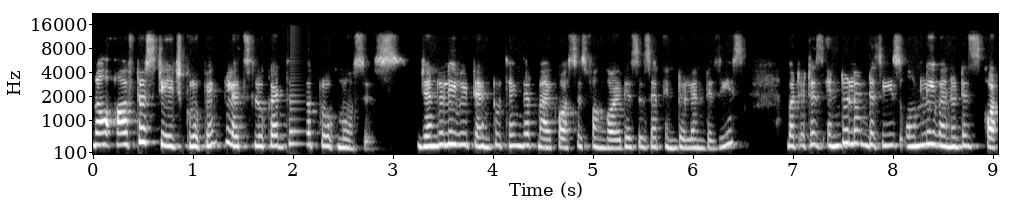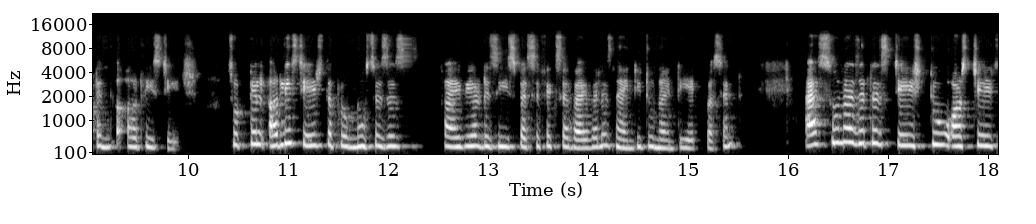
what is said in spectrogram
Now, after stage grouping, let's look at the prognosis. Generally, we tend to think that mycosis fungoides is an indolent disease, but it is indolent disease only when it is caught in the early stage. So till early stage, the prognosis is five-year disease-specific survival is 90 to 98%. As soon as it is stage two or stage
